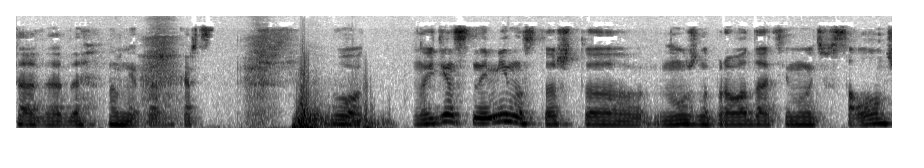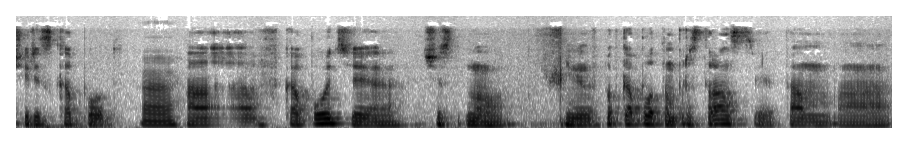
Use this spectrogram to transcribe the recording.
Да, да, да. Ну, мне тоже кажется. Вот. Но единственный минус то, что нужно провода тянуть в салон через капот. А, а в капоте, честно, ну, именно в подкапотном пространстве, там а,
